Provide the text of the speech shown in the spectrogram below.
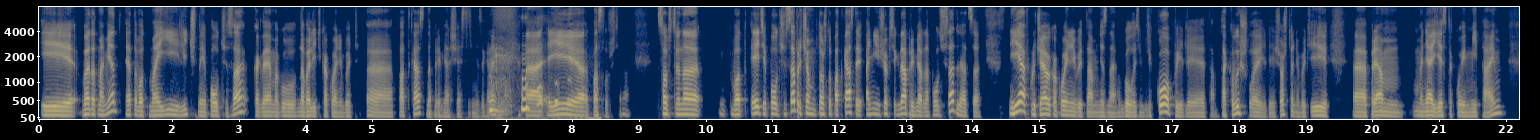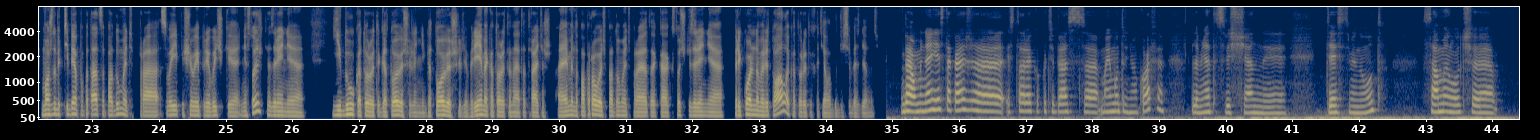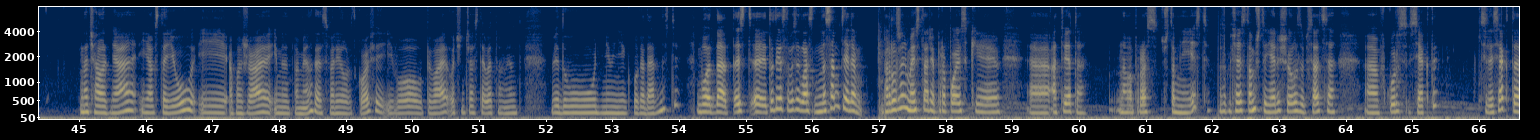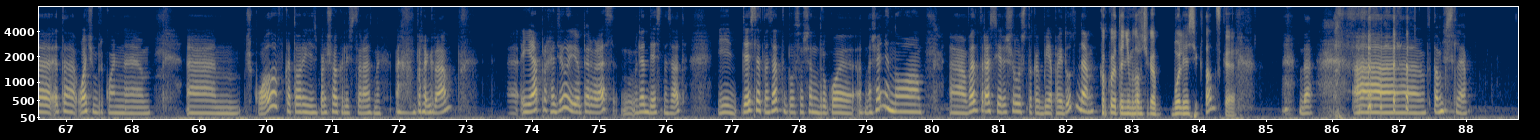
И в этот момент это вот мои личные полчаса, когда я могу навалить какой-нибудь э, подкаст, например, «Счастье не за горами», э, и послушать его. Собственно, вот эти полчаса, причем то, что подкасты, они еще всегда примерно полчаса длятся, и я включаю какой-нибудь там, не знаю, голый землекоп или там так вышло или еще что-нибудь, и э, прям у меня есть такой me-time. Может быть, тебе попытаться подумать про свои пищевые привычки не с точки зрения еду, которую ты готовишь или не готовишь, или время, которое ты на это тратишь, а именно попробовать подумать про это как с точки зрения прикольного ритуала, который ты хотела бы для себя сделать. Да, у меня есть такая же история, как у тебя с моим утренним кофе. Для меня это священные 10 минут. Самое лучшее начало дня я встаю и обожаю именно этот момент, когда я сварила этот кофе, его выпиваю. Очень часто я в этот момент веду дневник благодарности. Вот, да, то есть э, тут я с тобой согласна. На самом деле, продолжение моей истории про поиски э, ответа на вопрос, что мне есть, заключается в том, что я решила записаться э, в курс секты. Телесекта — это очень прикольная Эм, школа, в которой есть большое количество разных программ. И я проходила ее первый раз лет 10 назад. И 10 лет назад это было совершенно другое отношение, но э, в этот раз я решила, что как бы я пойду туда. Какое-то немножечко более сектантское. Да, а, в том числе.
